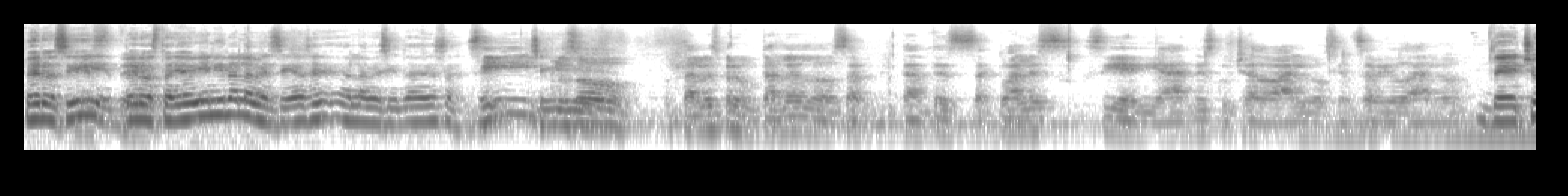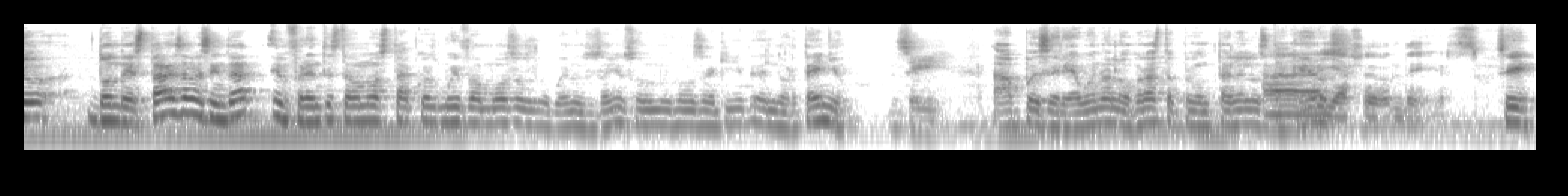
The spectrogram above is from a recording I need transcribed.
Pero sí, Este- pero estaría bien ir a la vecindad, a la vecindad esa. Sí, Sí. incluso tal vez preguntarle a los habitantes actuales si han escuchado algo, si han sabido algo. De hecho, donde estaba esa vecindad, enfrente estaban unos tacos muy famosos. Bueno, en sus años son muy famosos aquí, el norteño. Sí, Ah, pues sería bueno a lo mejor hasta preguntarle a los Ah, taqueros. ya sé dónde es. Sí, es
